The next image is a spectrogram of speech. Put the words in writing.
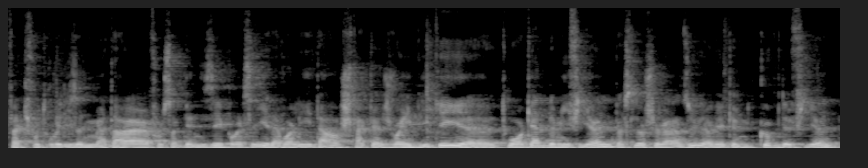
Fait qu'il faut trouver des animateurs, il faut s'organiser pour essayer d'avoir les tâches. Fait que je vais impliquer euh, trois, quatre de mes filleuls, parce que là, je suis rendu avec une coupe de filleuls.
